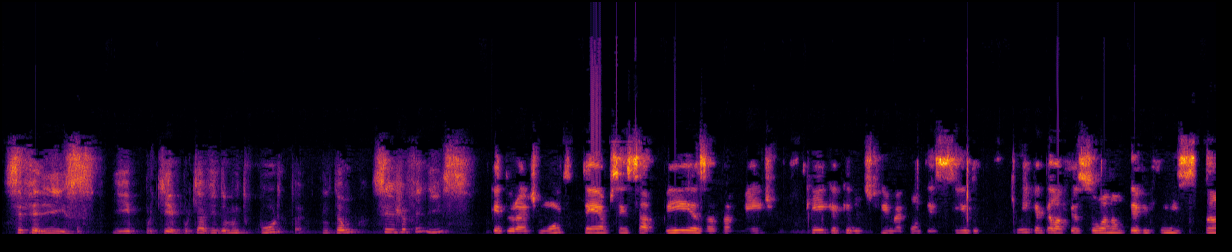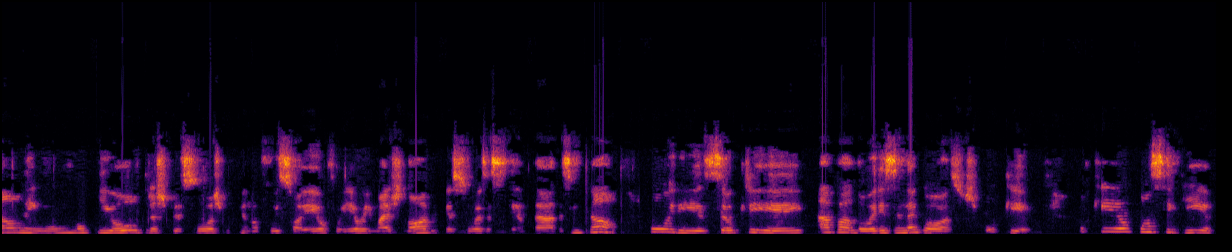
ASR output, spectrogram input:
ser feliz. E por quê? Porque a vida é muito curta. Então, seja feliz. Fiquei durante muito tempo sem saber exatamente por que, que aquilo me acontecido, que, que aquela pessoa não teve punição nenhuma, e outras pessoas, porque não fui só eu, fui eu e mais nove pessoas acidentadas. Então, por isso eu criei a Valores e Negócios. Por quê? Porque eu consegui,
